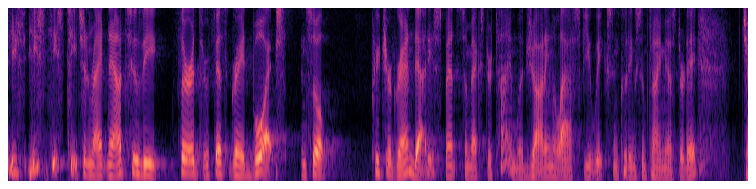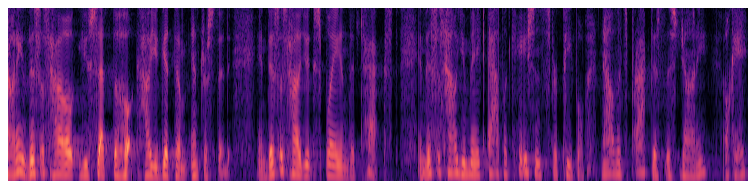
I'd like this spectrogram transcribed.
He's, he's, he's teaching right now to the third through fifth grade boys. And so, preacher granddaddy spent some extra time with Johnny in the last few weeks, including some time yesterday, Johnny, this is how you set the hook, how you get them interested. And this is how you explain the text. And this is how you make applications for people. Now let's practice this, Johnny. Okay,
